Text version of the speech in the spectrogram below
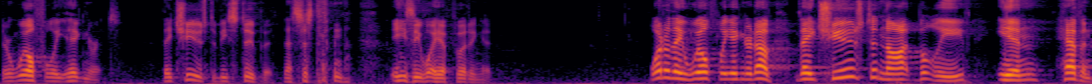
they're willfully ignorant. They choose to be stupid. That's just an easy way of putting it. What are they willfully ignorant of? They choose to not believe in heaven.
